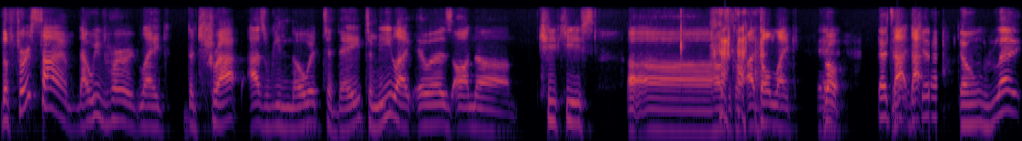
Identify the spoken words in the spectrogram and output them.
the first time that we've heard like the trap as we know it today, to me, like it was on uh, Chief Keef's. Uh, how's it called? I don't like, bro. That's that- that, that- shit I don't like.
